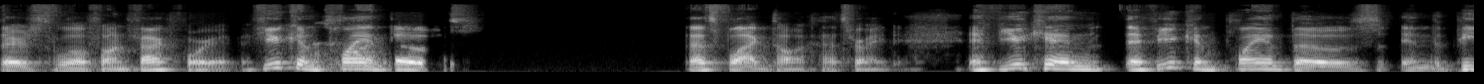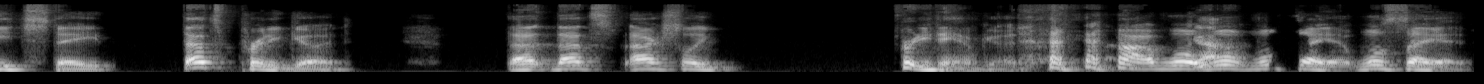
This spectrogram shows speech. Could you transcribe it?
there's a little fun fact for you. If you can plant those that's flag talk, that's right. If you can if you can plant those in the peach state, that's pretty good. That that's actually pretty damn good. we'll, Yeah. we'll we'll say it. We'll say it.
